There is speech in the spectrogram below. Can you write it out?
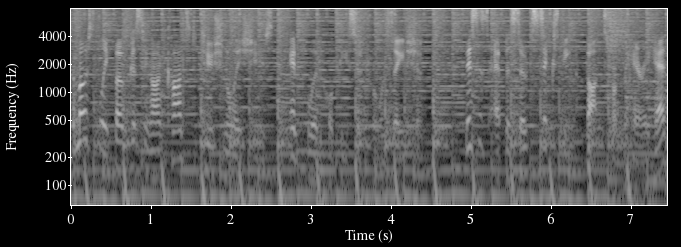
but mostly focusing on constitutional issues and political decentralization. This is episode 60 Thoughts from the Hairy Head,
